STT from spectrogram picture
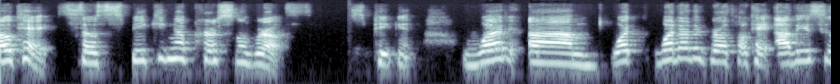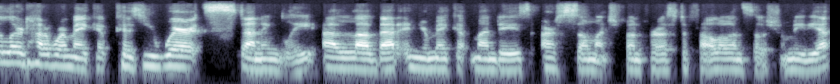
Okay, so speaking of personal growth, speaking what um what what other growth? Okay obviously you learned how to wear makeup because you wear it stunningly. I love that and your makeup mondays are so much fun for us to follow on social media.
